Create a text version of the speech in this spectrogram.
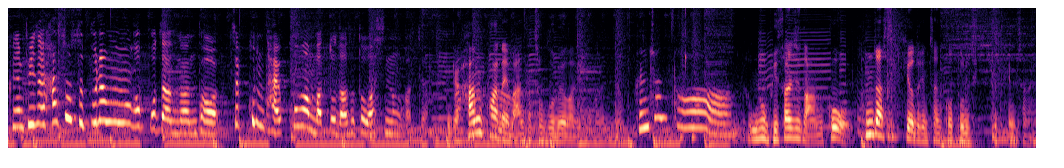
그냥 피자에 핫소스 뿌려 먹는 것보다 난 더 새콤 달콤한 맛도 나서 더 맛있는 것 같아요. 이게 한 판에 14,900원이거든요. 괜찮다. 엄청 비싸지도 않고 혼자 시키기도 괜찮고 둘이 시키기도 괜찮아요.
